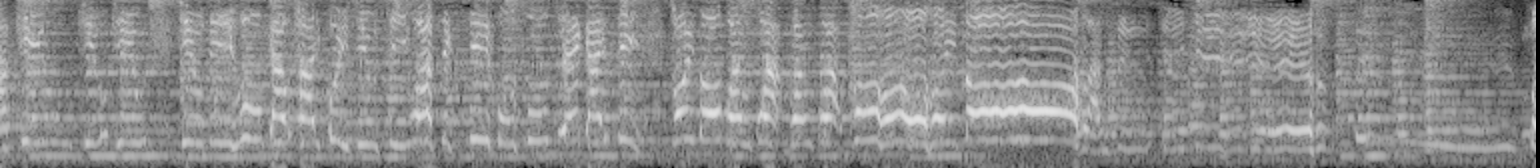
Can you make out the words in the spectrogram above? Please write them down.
我求求求求地呼叫太贵笑，是我一世付出最该死，菜刀万国万国太多难自修，无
